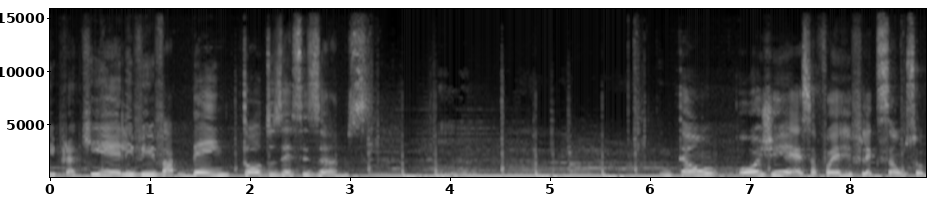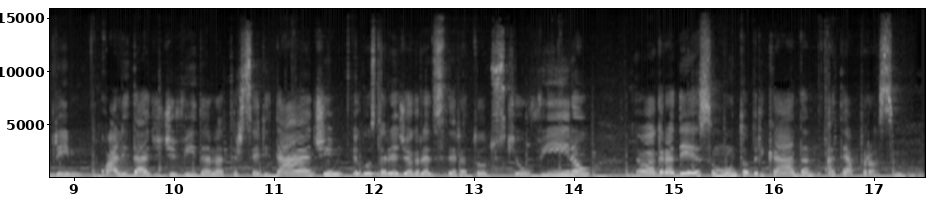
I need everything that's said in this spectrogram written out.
e para que ele viva bem todos esses anos. Então, hoje essa foi a reflexão sobre qualidade de vida na terceira idade. Eu gostaria de agradecer a todos que ouviram. Eu agradeço, muito obrigada. Até a próxima.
